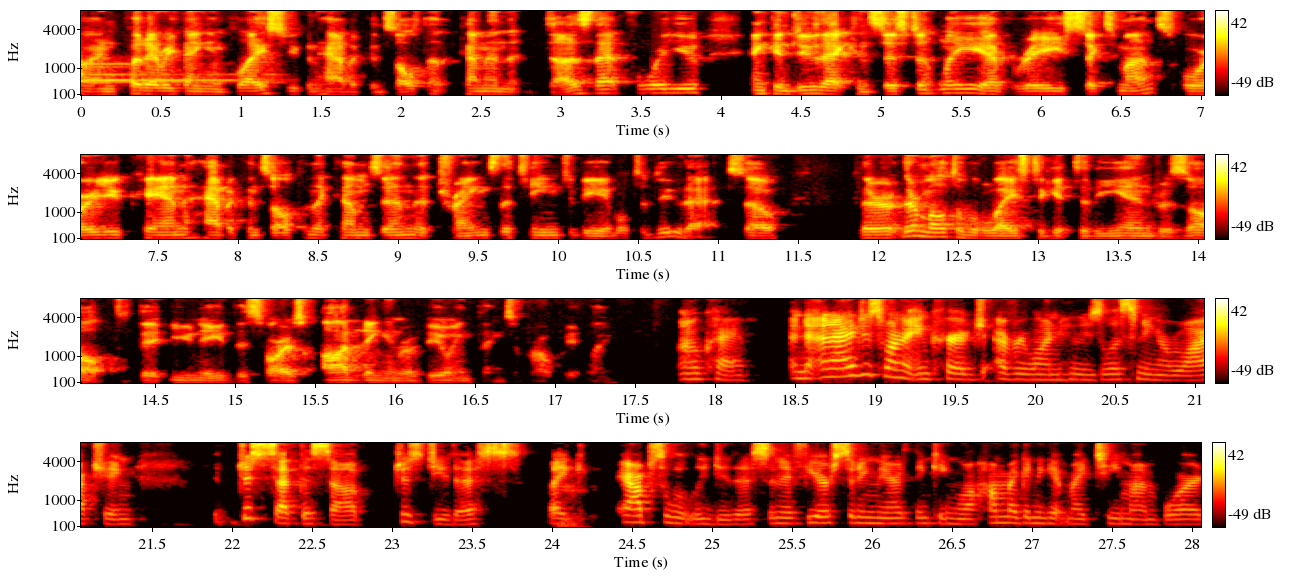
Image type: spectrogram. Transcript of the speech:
and put everything in place, you can have a consultant come in that does that for you and can do that consistently every six months, or you can have a consultant that comes in that trains the team to be able to do that. So there, there are multiple ways to get to the end result that you need as far as auditing and reviewing things appropriately. Okay. And, and I just want to encourage everyone who's listening or watching just set this up, just do this. Like, mm-hmm. absolutely do this. And if you're sitting there thinking, well, how am I going to get my team on board?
